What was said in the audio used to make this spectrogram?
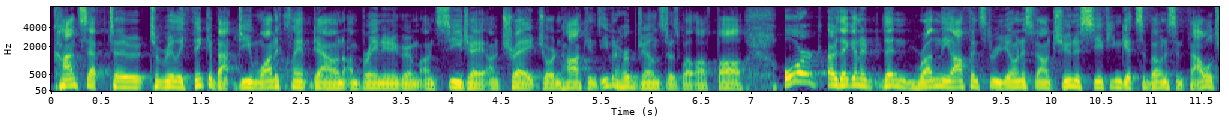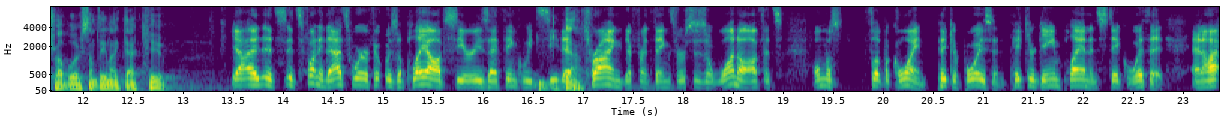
concept to to really think about. Do you want to clamp down on Brandon Ingram, on CJ, on Trey, Jordan Hawkins, even Herb Jones does well off ball, or are they going to then run the offense through Jonas Valanciunas, see if you can get Sabonis in foul trouble or something like that too? Yeah, it's it's funny. That's where if it was a playoff series, I think we'd see them yeah. trying different things versus a one-off. It's almost flip a coin, pick your poison, pick your game plan, and stick with it. And I,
